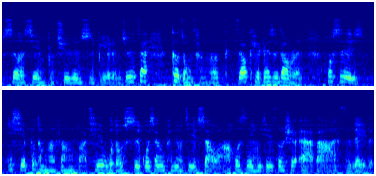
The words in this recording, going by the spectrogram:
设限，不去认识别人，就是在各种场合，只要可以认识到人，或是一些不同的方法，其实我都试过，像朋友介绍啊，或是用一些 social app 啊之类的，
